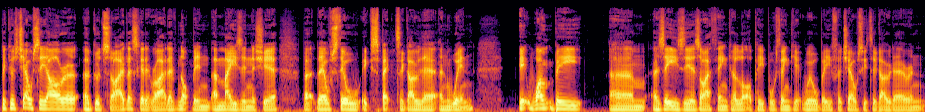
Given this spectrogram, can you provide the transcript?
because Chelsea are a, a good side. Let's get it right. They've not been amazing this year, but they'll still expect to go there and win. It won't be um, as easy as I think a lot of people think it will be for Chelsea to go there and,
